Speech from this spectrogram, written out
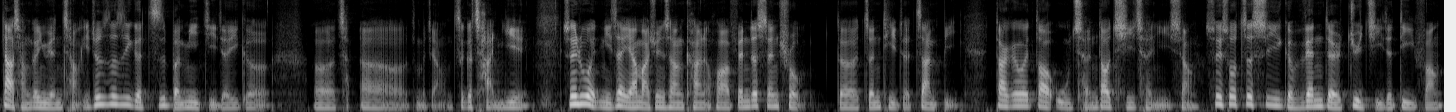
大厂跟原厂，也就是这是一个资本密集的一个。呃，产呃，怎么讲？这个产业，所以如果你在亚马逊上看的话，Vendor Central 的整体的占比大概会到五成到七成以上。所以说，这是一个 Vendor 聚集的地方，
